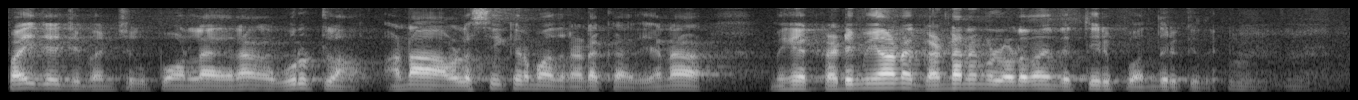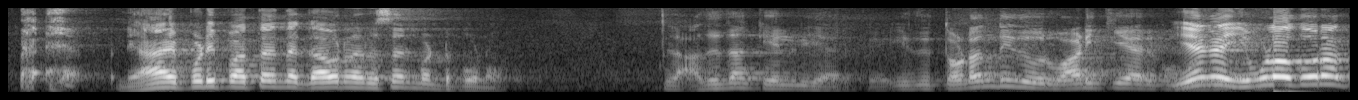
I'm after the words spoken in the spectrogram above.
ஃபைவ் ஜட்ஜ் பெஞ்சுக்கு போகல. அதை நாங்கள் உருட்டலாம். ஆனால் அவ்வளோ சீக்கிரமாக அது நடக்காது. ஏன்னா மிக கடுமையான கண்டனங்களோட தான் இந்த தீர்ப்பு வந்திருக்குது. நியாயப்படி பார்த்தா இந்த கவர்னர் ரிசைன் பண்ணிட்டு போகணும். இல்ல அதுதான் கேள்வியா இருக்கு. இது தொடர்ந்து இது ஒரு வாடிக்கையா இருக்கும். ஏங்க இவ்வளோ தூரம்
